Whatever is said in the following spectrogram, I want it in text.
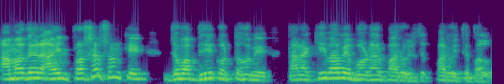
আমাদের আইন প্রশাসনকে জবাবদিহি করতে হবে তারা কীভাবে বর্ডার পার হইতে পার হইতে পারল।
